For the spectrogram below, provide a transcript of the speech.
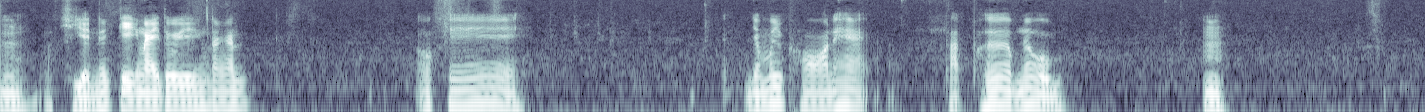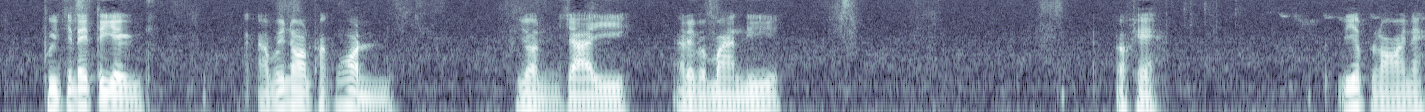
อืมเขียนกางเกงในตัวเองทั้งนั้น โอเค ยังไม่พอนะฮะ ตัดเพิ่มนะผม อืมเพื่อจะได้เตียง เอาไว้นอนพักผ่อน หย่อนใจอะไรประมาณนี้ โอเค เรียบร้อยนะ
